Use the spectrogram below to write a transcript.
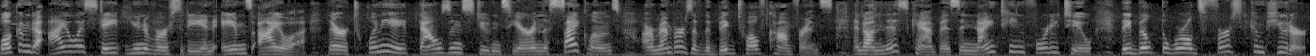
Welcome to Iowa State University in Ames, Iowa. There are 28,000 students here, and the Cyclones are members of the Big 12 Conference. And on this campus in 1942, they built the world's first computer.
